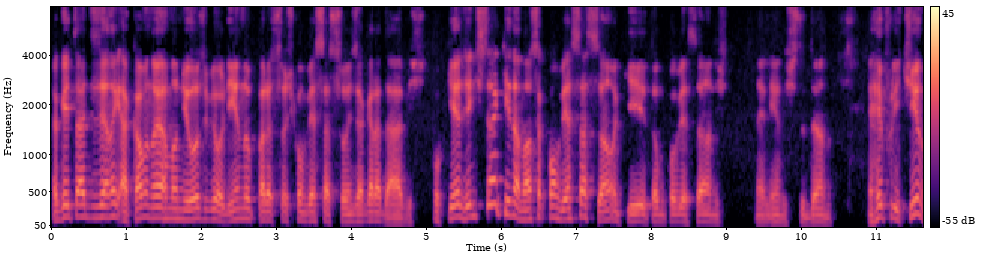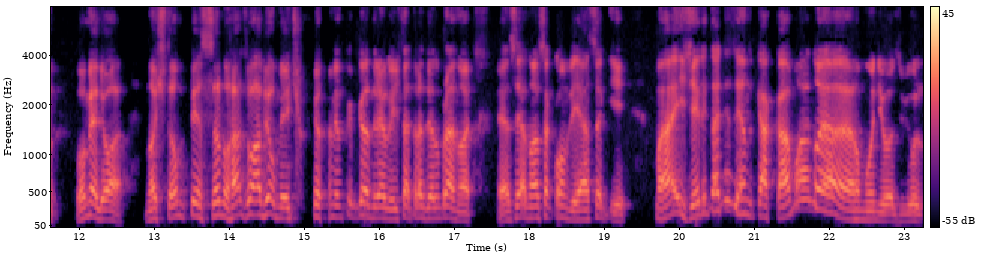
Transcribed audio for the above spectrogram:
É o que ele está dizendo a calma não é harmonioso violino para suas conversações agradáveis. Porque a gente está aqui na nossa conversação aqui, estamos conversando, né, lendo, estudando, é, refletindo, ou melhor, nós estamos pensando razoavelmente, pelo menos o que o André Luiz está trazendo para nós. Essa é a nossa conversa aqui. Mas ele está dizendo que a calma não é harmonioso, viu?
